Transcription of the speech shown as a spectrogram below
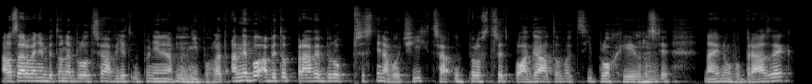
ale zároveň by to nebylo třeba vidět úplně na první hmm. pohled. A nebo aby to právě bylo přesně na očích, třeba uprostřed plagátovací plochy, hmm. prostě najednou v obrázek.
